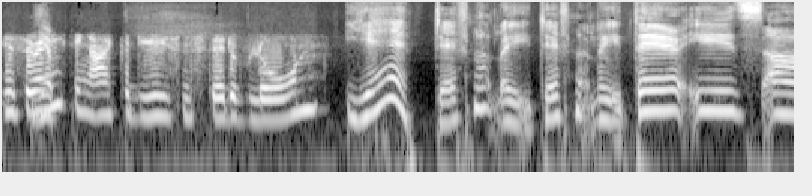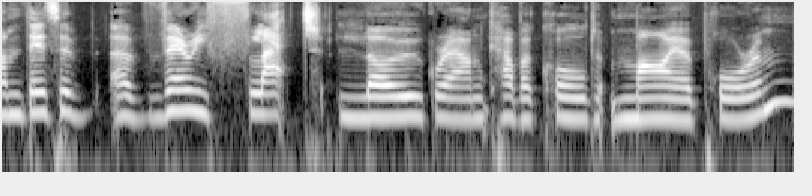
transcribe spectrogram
is there Yep. anything I could use instead of lawn? Yeah, definitely, definitely. There is um, there's a, a very flat, low ground cover called Myoporum,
